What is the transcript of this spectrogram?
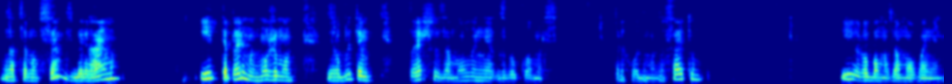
На цьому все. Зберігаємо. І тепер ми можемо зробити перше замовлення з WooCommerce. Переходимо до сайту і робимо замовлення.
